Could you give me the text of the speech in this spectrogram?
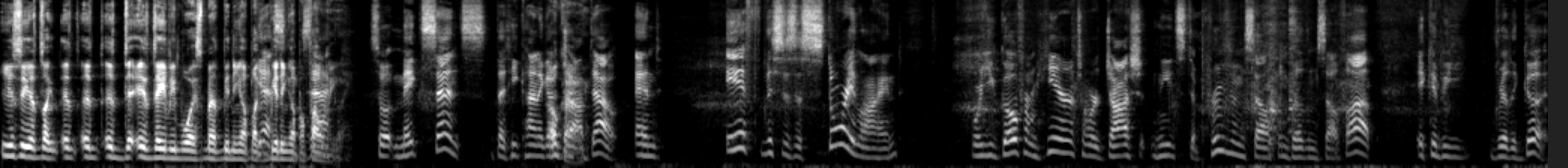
you see, it's like it, it, it, it's Davey Boy Smith beating up like Yes, beating up a exactly. phony. So it makes sense that he kind of got Okay. dropped out. And if this is a storyline where you go from here to where Josh needs to prove himself and build himself up, it could be really good.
